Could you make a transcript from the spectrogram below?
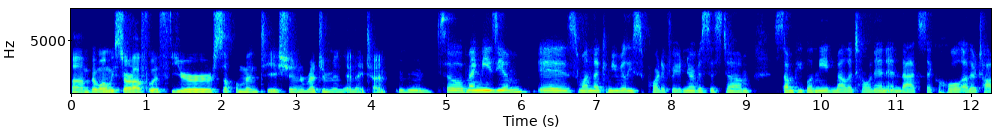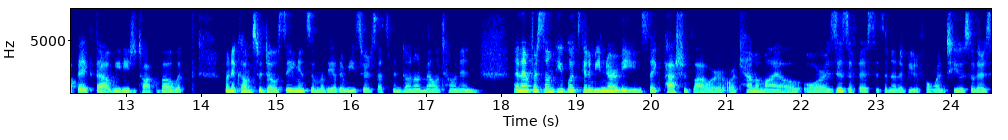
Um, but when we start off with your supplementation regimen at nighttime. Mm-hmm. So magnesium is one that can be really supportive for your nervous system. Some people need melatonin, and that's like a whole other topic that we need to talk about with when it comes to dosing and some of the other research that's been done on melatonin. And then for some people, it's going to be nervines like passion flower or chamomile or ziziphus is another beautiful one too. So there's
